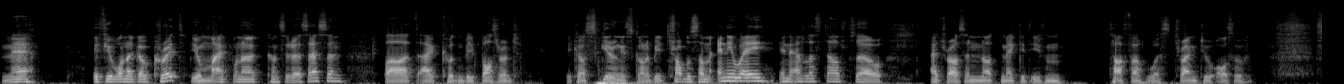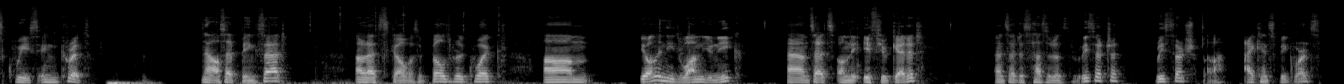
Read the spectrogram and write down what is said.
meh. If you want to go crit, you might want to consider Assassin, but I couldn't be bothered because gearing is going to be troublesome anyway in Endless Delve, so I'd rather not make it even tougher with trying to also squeeze in crit. Now that being said, uh, let's go with a build real quick. Um, you only need one unique, and that's only if you get it. And that is hazardous researcher. Research. Uh, I can speak words,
